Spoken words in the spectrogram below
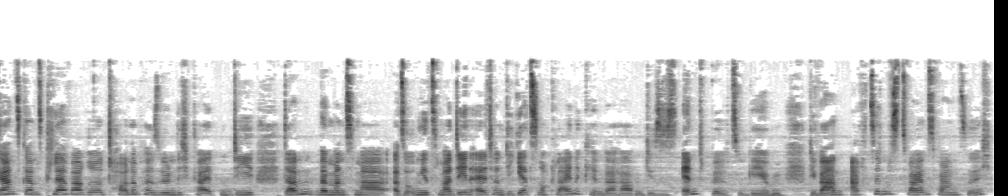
ganz, ganz clevere, tolle Persönlichkeiten, die dann, wenn man es mal, also um jetzt mal den Eltern, die jetzt noch kleine Kinder haben, dieses Endbild zu geben, die waren 18 bis 22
